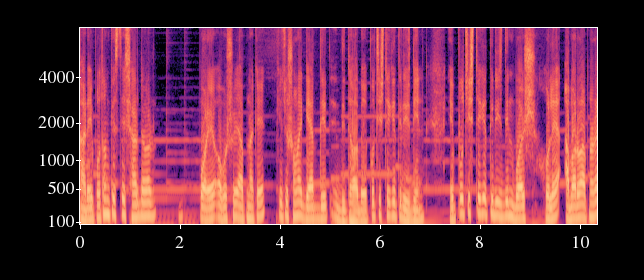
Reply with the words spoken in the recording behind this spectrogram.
আর এই প্রথম কিস্তি সার দেওয়ার পরে অবশ্যই আপনাকে কিছু সময় গ্যাপ দিতে হবে, পঁচিশ থেকে তিরিশ দিন। এই পঁচিশ থেকে তিরিশ দিন বয়স হলে আবারও আপনারা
